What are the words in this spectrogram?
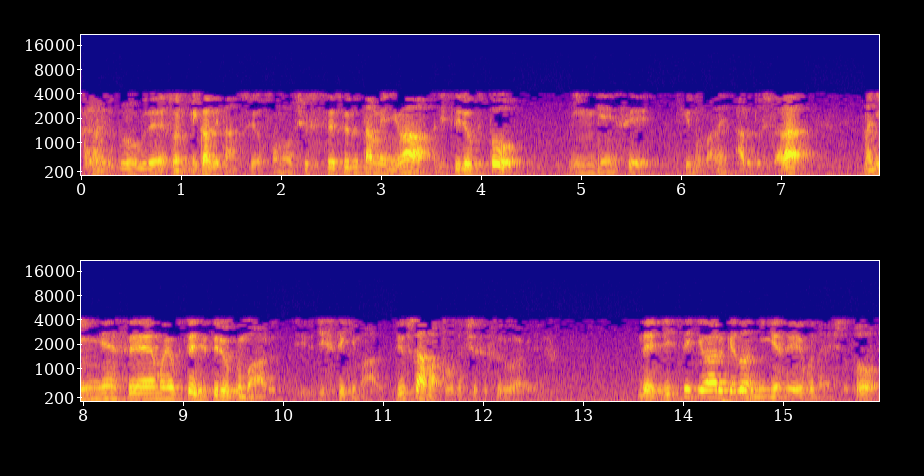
書いてるブログでそういうの見かけたんですよ。その出世するためには実力と人間性っていうのがねあるとしたら、まあ、人間性も良くて実力もあるっていう実績もあるっていう人はまあ当然出世するわけですで実績はあるけど人間性良くない人と、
